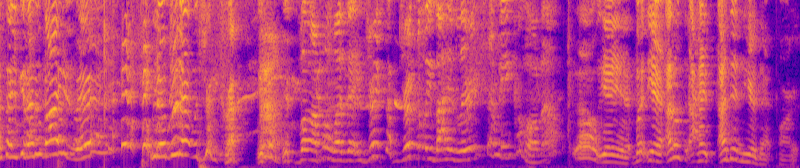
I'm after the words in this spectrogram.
That's how you get uninvited, man. We don't do that with Drake, right? but my point was that Drake, Drake don't be about his lyrics. I mean, come on now. oh yeah, yeah, but yeah, I don't. I I didn't hear that part.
